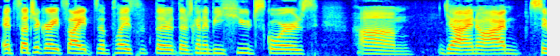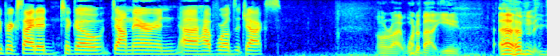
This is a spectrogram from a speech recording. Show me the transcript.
It's such a great site. It's a place that there, there's going to be huge scores. Um, yeah, I know. I'm super excited to go down there and uh, have Worlds at Jax. All right. What about you? Um,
